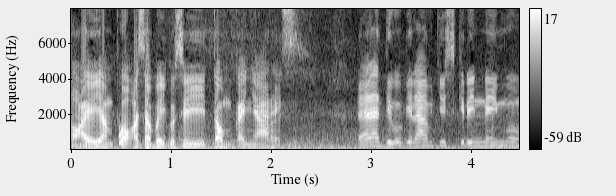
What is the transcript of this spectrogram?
Okay, yan po. Kasabay ko si Tom Canyares. Ayan, hindi ko ginamit yung screen name mo.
